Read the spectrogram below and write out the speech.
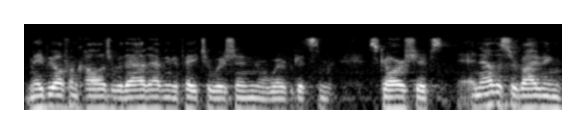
maybe off in college without having to pay tuition or whatever, get some scholarships, and now the surviving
